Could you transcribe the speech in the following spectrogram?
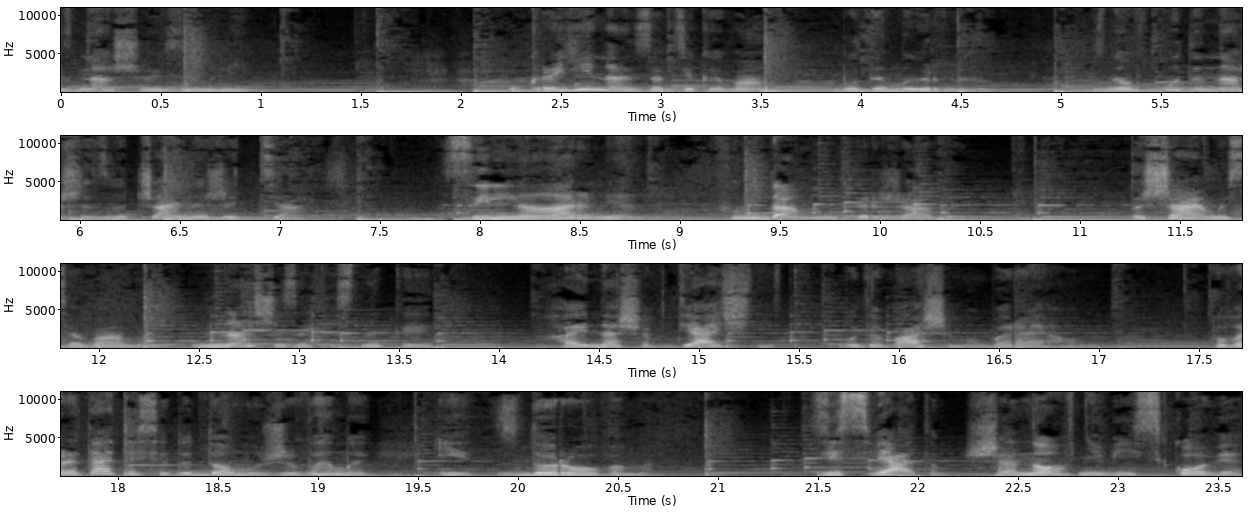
з нашої землі. Україна завдяки вам буде мирною. Знов буде наше звичайне життя. Сильна армія фундамент держави. Пишаємося вами, наші захисники. Хай наша вдячність буде вашим оберегом. Повертайтеся додому живими і здоровими. Зі святом, шановні військові!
